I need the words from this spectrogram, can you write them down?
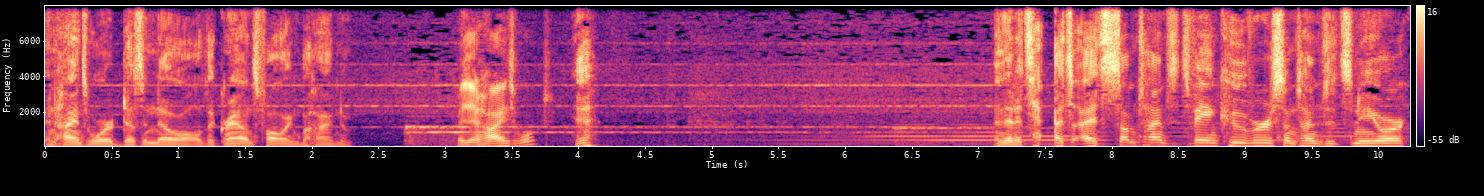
And Hines Ward doesn't know all the ground's falling behind him. Was it Hines Ward? Yeah. and then it's, it's it's sometimes it's Vancouver, sometimes it's New York.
